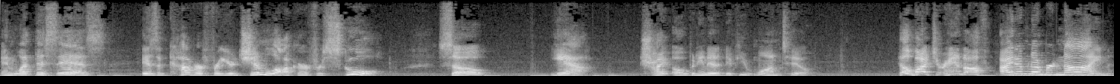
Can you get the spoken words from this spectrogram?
And what this is, is a cover for your gym locker for school. So, yeah, try opening it if you want to. He'll bite your hand off. Item number nine.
